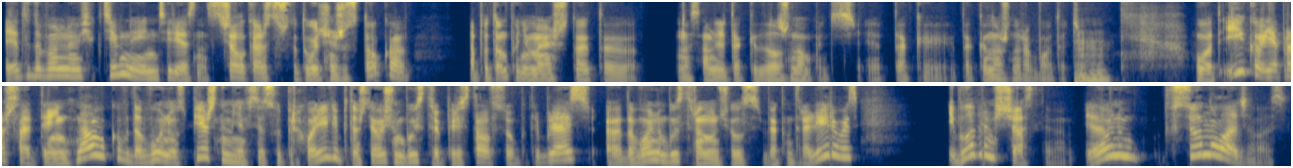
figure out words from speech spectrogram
И это довольно эффективно и интересно. Сначала кажется, что это очень жестоко, а потом понимаешь, что это на самом деле так и должно быть, так и, так и нужно работать. Угу. Вот. И я прошла тренинг навыков довольно успешно, меня все супер хвалили, потому что я очень быстро перестала все употреблять, э, довольно быстро научилась себя контролировать, и была прям счастлива. Я довольно... Все наладилось.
